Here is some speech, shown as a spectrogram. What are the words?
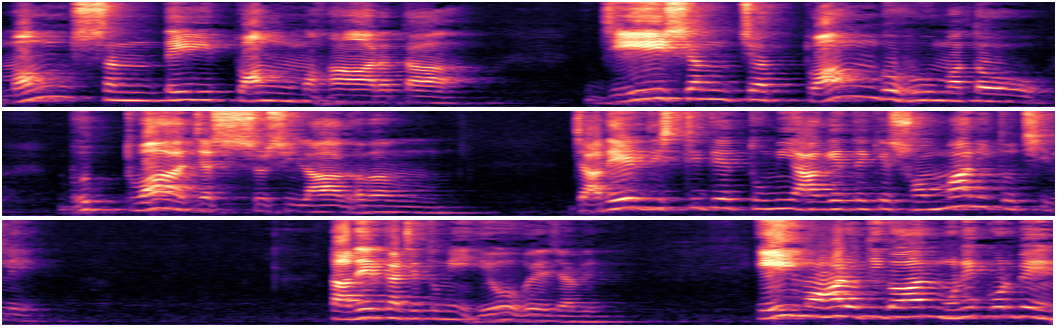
মংসন্তে ত্বাং মহারতা যেশং চ ত্বাং বহুমত ভূত্বা যস্য শিলাঘবম যাদের দৃষ্টিতে তুমি আগে থেকে সম্মানিত ছিলে, তাদের কাছে তুমি হেয় হয়ে যাবে। এই মহারথীগণ মনে করবেন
